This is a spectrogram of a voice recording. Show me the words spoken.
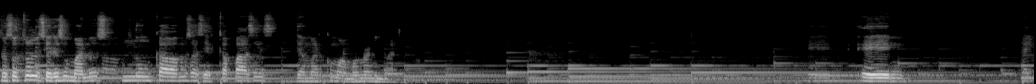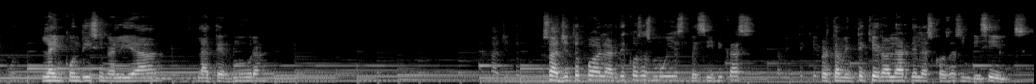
Nosotros los seres, humanos nunca vamos a ser capaces de amar como ama un animal. Eh, la incondicionalidad, la ternura, o sea, yo te puedo hablar de cosas muy específicas, pero también te quiero hablar de las cosas invisibles.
